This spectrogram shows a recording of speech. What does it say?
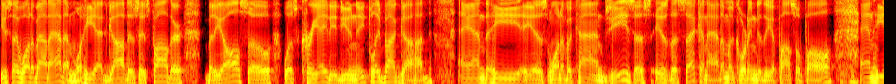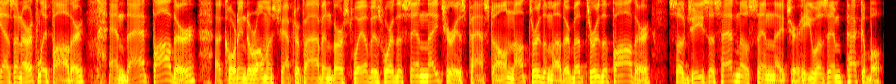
You say, what about Adam? Well, he had God as his father, but he also was created uniquely by God and he is one of a kind. Jesus is the second Adam, according to the apostle Paul, and he has an earthly father. And that father, according to Romans chapter 5 and verse 12, is where the sin nature is passed on, not through the mother, but through the father. So Jesus Jesus had no sin nature. He was impeccable.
